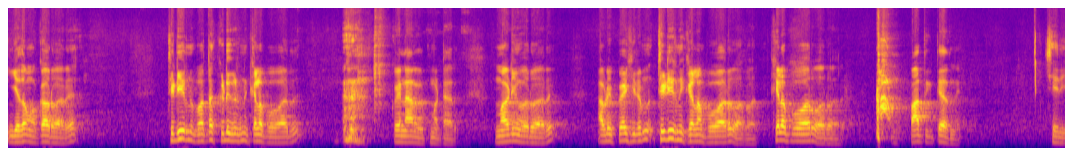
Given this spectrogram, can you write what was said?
இங்கே தான் உட்காருவார் திடீர்னு பார்த்தா கிடுகிடுன்னு கீழே போவார். கொஞ்ச நேரம் இருக்க மாட்டார். மறுபடியும் வருவார். அப்படி பேசிட்டோம்னா திடீர்னு கீழே போவார் வருவார். கீழே போவார் வருவார். பார்த்துக்கிட்டே இருந்தேன். சரி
